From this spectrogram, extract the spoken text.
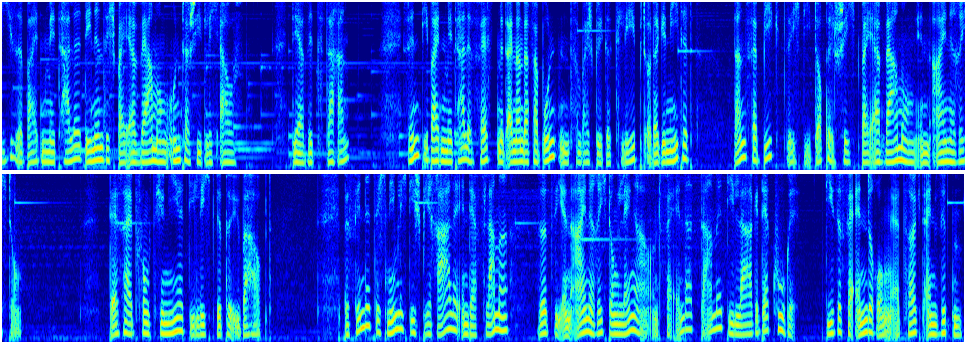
Diese beiden Metalle dehnen sich bei Erwärmung unterschiedlich aus. Der Witz daran? Sind die beiden Metalle fest miteinander verbunden, zum Beispiel geklebt oder genietet, dann verbiegt sich die Doppelschicht bei Erwärmung in eine Richtung. Deshalb funktioniert die Lichtwippe überhaupt. Befindet sich nämlich die Spirale in der Flamme, wird sie in eine Richtung länger und verändert damit die Lage der Kugel. Diese Veränderung erzeugt ein Wippen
